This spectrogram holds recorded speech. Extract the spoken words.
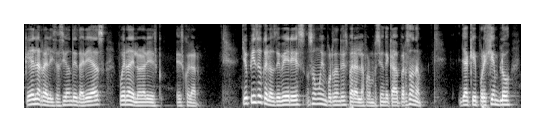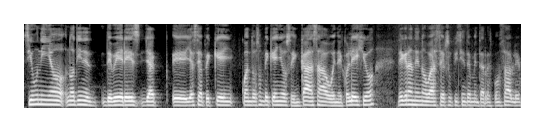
que es la realización de tareas fuera del horario escolar. Yo pienso que los deberes son muy importantes para la formación de cada persona, ya que, por ejemplo, si un niño no tiene deberes, ya, eh, ya sea pequeño, cuando son pequeños en casa o en el colegio, de grande no va a ser suficientemente responsable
